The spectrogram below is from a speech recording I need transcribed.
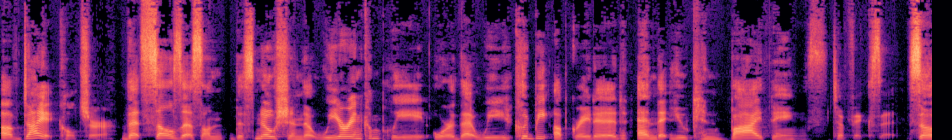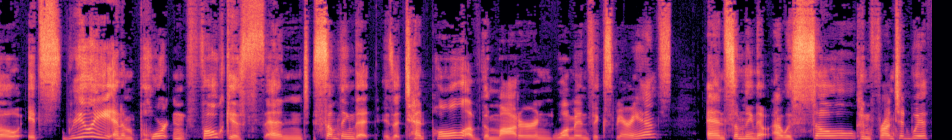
of diet culture that sells us on this notion that we are incomplete or that we could be upgraded and that you can buy things to fix it. So it's really an important focus and something that is a tentpole of the modern woman's experience and something that I was so confronted with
